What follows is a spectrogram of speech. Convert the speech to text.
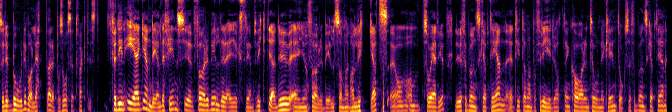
Så det borde vara lättare på så sätt faktiskt. För din egen del, det finns ju, förebilder är ju extremt viktiga. Du är ju en förebild som har lyckats, eh, om, om så är det ju. Du är förbundskapten, Eh, tittar man på friidrotten, Karin Torneklint också förbundskapten.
